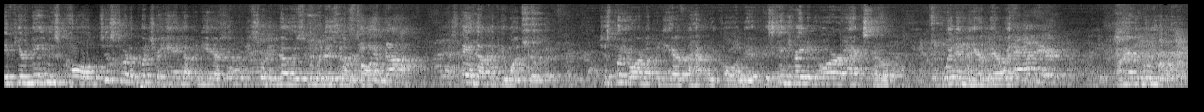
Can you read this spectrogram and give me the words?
If your name is called, just sort of put your hand up in the air so everybody sort of knows who it is that I'm talking about. Stand up if you want to, just put your arm up in the air if I happen to call on you. This thing's rated RX, so women here, bear with me. I'm ready you are.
